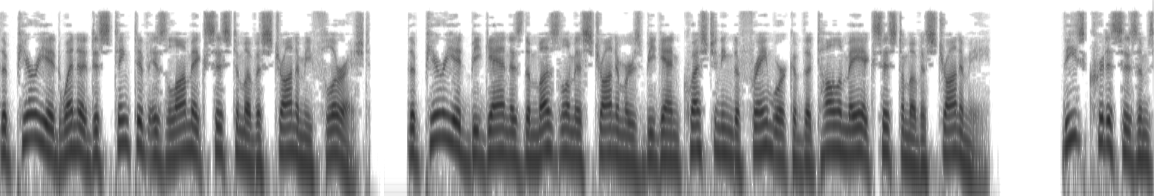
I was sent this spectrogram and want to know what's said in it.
The period when a distinctive Islamic system of astronomy flourished. The period began as the Muslim astronomers began questioning the framework of the Ptolemaic system of astronomy. These criticisms,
